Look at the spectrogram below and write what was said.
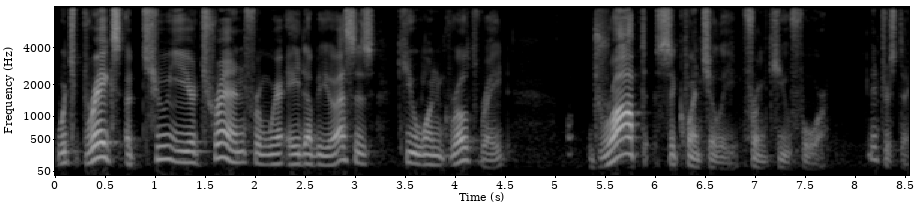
which breaks a two-year trend from where AWS's Q1 growth rate dropped sequentially from Q4. Interesting.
